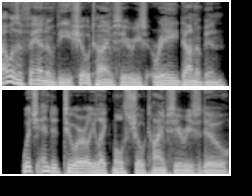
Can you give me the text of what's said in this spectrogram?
I was a fan of the Showtime series Ray Donovan, which ended too early like most Showtime series do.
